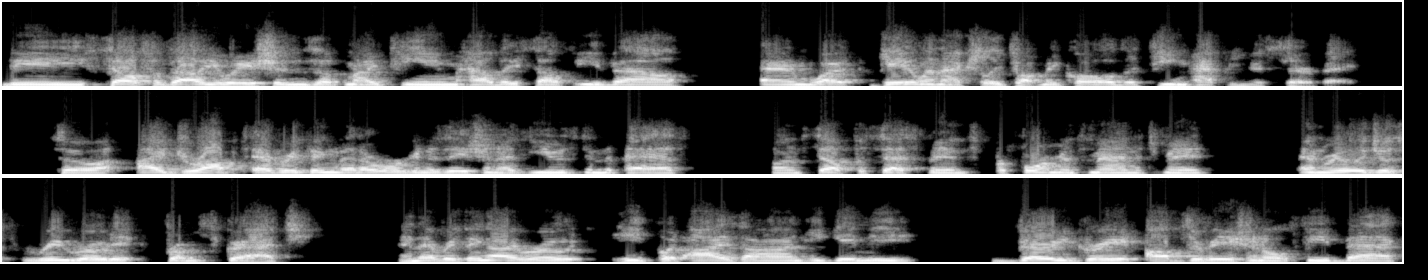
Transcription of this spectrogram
the self evaluations of my team, how they self eval, and what Galen actually taught me called a team happiness survey. So I dropped everything that our organization has used in the past on self assessments, performance management, and really just rewrote it from scratch. And everything I wrote, he put eyes on. He gave me very great observational feedback.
